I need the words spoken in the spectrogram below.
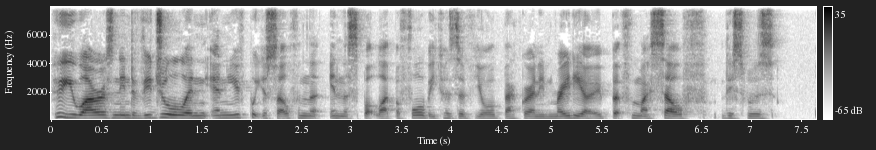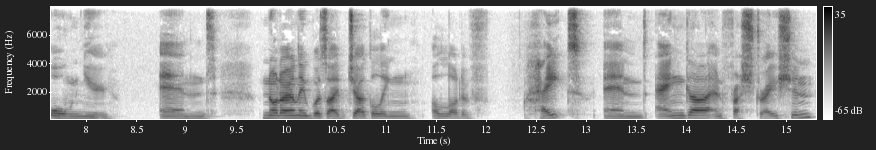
who you are as an individual, and and you've put yourself in the in the spotlight before because of your background in radio. But for myself, this was all new, and not only was I juggling a lot of hate and anger and frustration,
